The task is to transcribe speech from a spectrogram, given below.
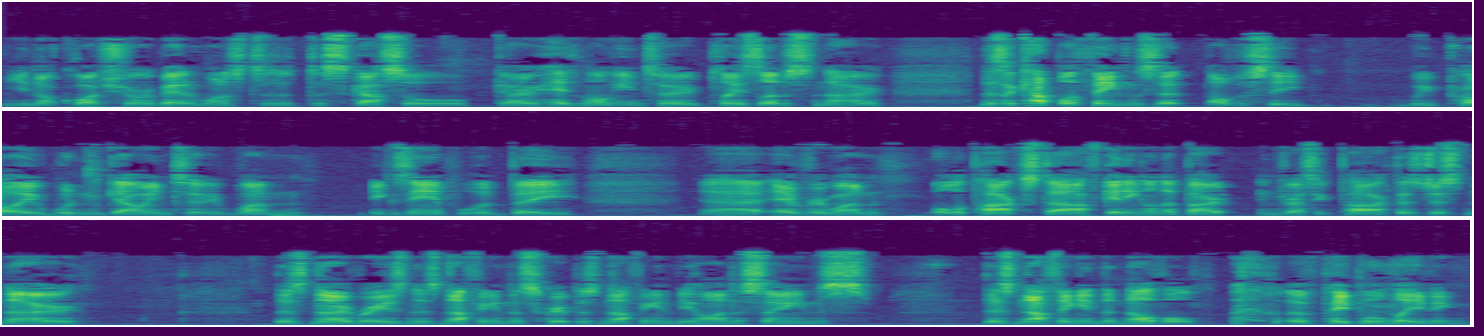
you're not quite sure about and want us to discuss or go headlong into, please let us know. There's a couple of things that obviously we probably wouldn't go into. One example would be uh, everyone, all the park staff getting on the boat in Jurassic Park. There's just no, there's no reason. There's nothing in the script. There's nothing in behind the scenes. There's nothing in the novel of people leaving.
